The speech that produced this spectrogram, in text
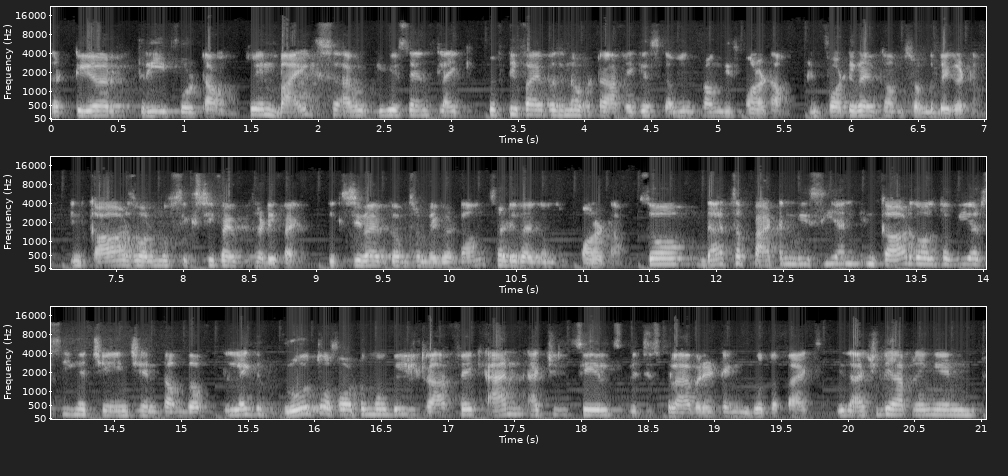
the tier 3, 4 towns. So in bikes, I would give you a sense like 55% of the traffic is coming from the smaller town and 45 comes from the bigger town. In cars, almost 65 to 35. 65 comes from bigger towns, 35 comes from smaller towns. So that's a pattern we see. And in cars also, we are seeing a change in terms of like the growth of automobile traffic and actually sales, which is collaborating both the facts, is actually happening in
